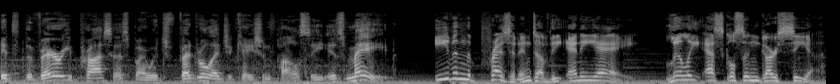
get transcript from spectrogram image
It's the very process by which federal education policy is made. Even the president of the NEA, Lily Eskelsen Garcia,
